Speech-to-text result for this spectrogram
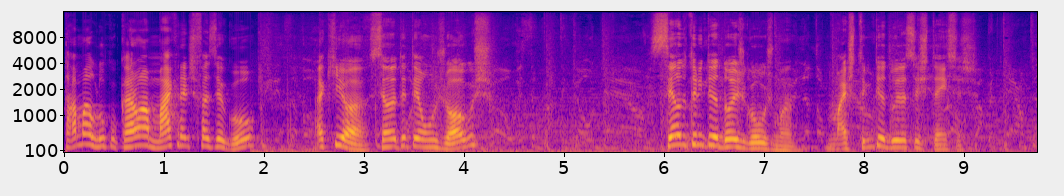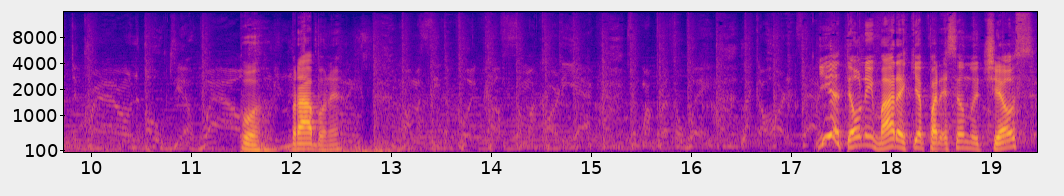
Tá maluco, o cara é uma máquina de fazer gol. Aqui, ó, 181 jogos. 132 gols, mano. Mais 32 assistências. Pô, brabo, né? E até o Neymar aqui aparecendo no Chelsea.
